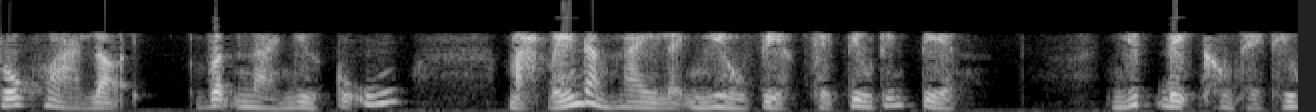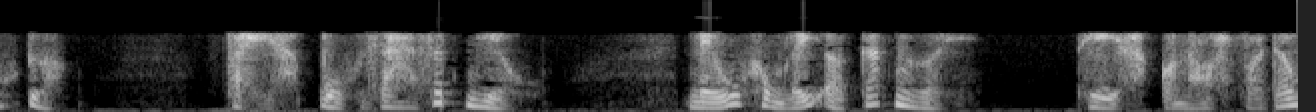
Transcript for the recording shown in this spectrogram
số hòa lợi vẫn là như cũ, mà mấy năm nay lại nhiều việc phải tiêu đến tiền, nhất định không thể thiếu được, phải à, bổ ra rất nhiều, nếu không lấy ở các người thì à, còn hỏi vào đâu.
